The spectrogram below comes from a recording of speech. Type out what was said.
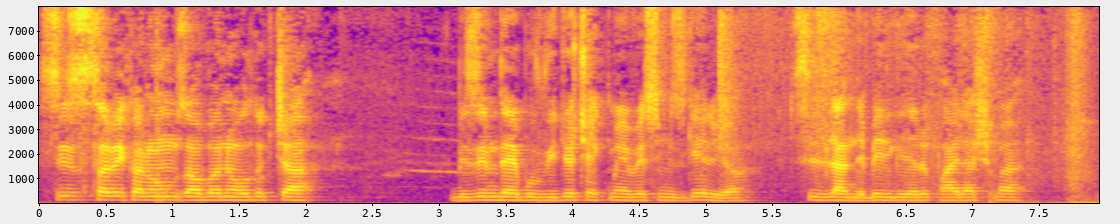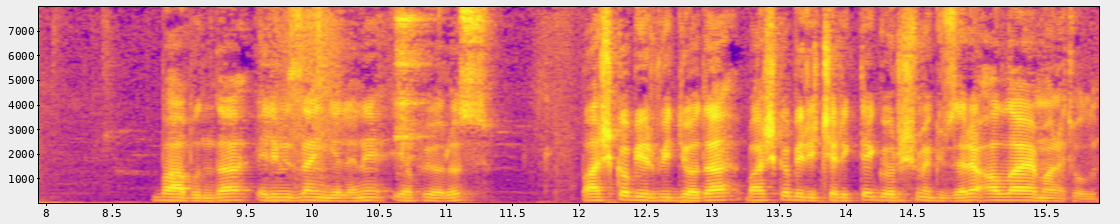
Siz tabii kanalımıza abone oldukça bizim de bu video çekme hevesimiz geliyor. Sizden de bilgileri paylaşma babında elimizden geleni yapıyoruz. Başka bir videoda, başka bir içerikte görüşmek üzere. Allah'a emanet olun.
